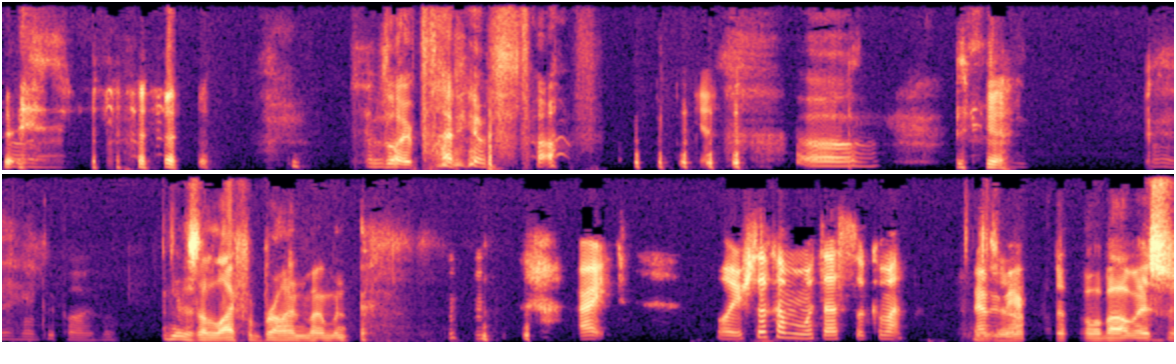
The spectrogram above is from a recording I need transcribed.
And There's like plenty of stuff. Yeah. Uh, oh, yeah, oh, Monty Python. it was a life of Brian moment. Alright. Well, you're still coming with us, so come on. Grab your I don't know about this.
